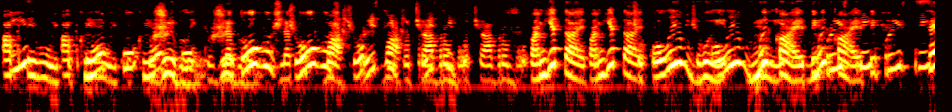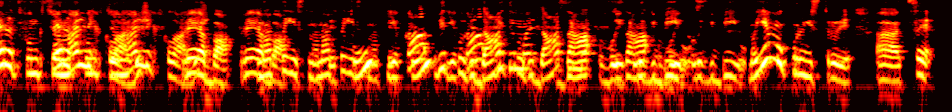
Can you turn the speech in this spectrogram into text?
активуйте, активуйте кнопку, кнопку живлення для живлення, того, для того, ваш щоб пристрій ваш почав роботу. почав роботу. Пам'ятайте, Пам'ятайте, що коли що ви вмикаєте, пристрій, вмикаєте пристрій, серед функціональних клавіш клавіш треба, треба натиснути, натиснути ту, яка відповідатиме відповідатиме за виклик BIOS. В моєму пристрої е, це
